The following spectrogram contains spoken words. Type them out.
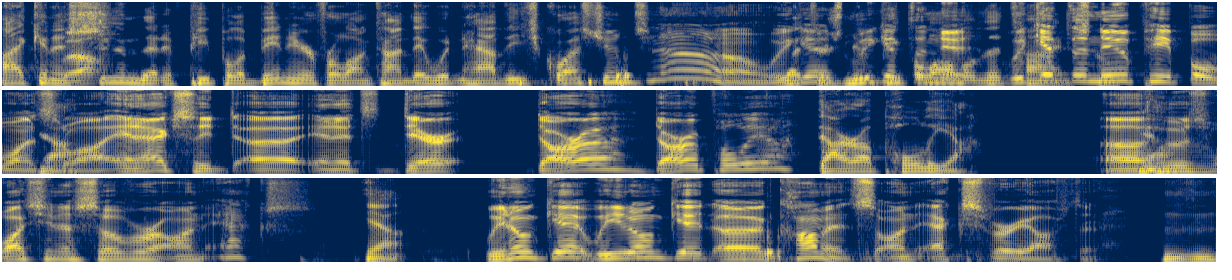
I can well, assume that if people have been here for a long time, they wouldn't have these questions. No, we get we get the new the we get the so, new people once yeah. in a while, and actually, uh, and it's Dar- Dara Dara Polia Dara Polia, uh, yeah. who is watching us over on X. Yeah, we don't get we don't get uh, comments on X very often. Mm-hmm.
